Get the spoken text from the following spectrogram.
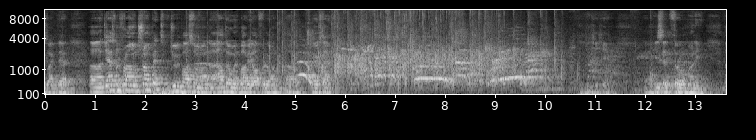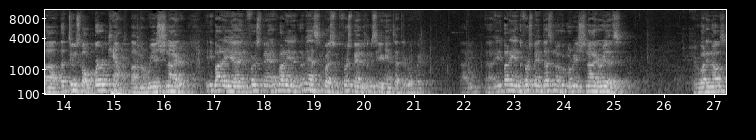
Things like that. Uh, Jasmine Fry on trumpet, Julie Posse on uh, alto, and Bobby Alford on uh, sax. He said throw money. Uh, that tune's called Bird Count by Maria Schneider. Anybody uh, in the first band, everybody, let me ask a question. First banders, let me see your hands out there real quick. Uh, you, uh, anybody in the first band doesn't know who Maria Schneider is? Everybody knows?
